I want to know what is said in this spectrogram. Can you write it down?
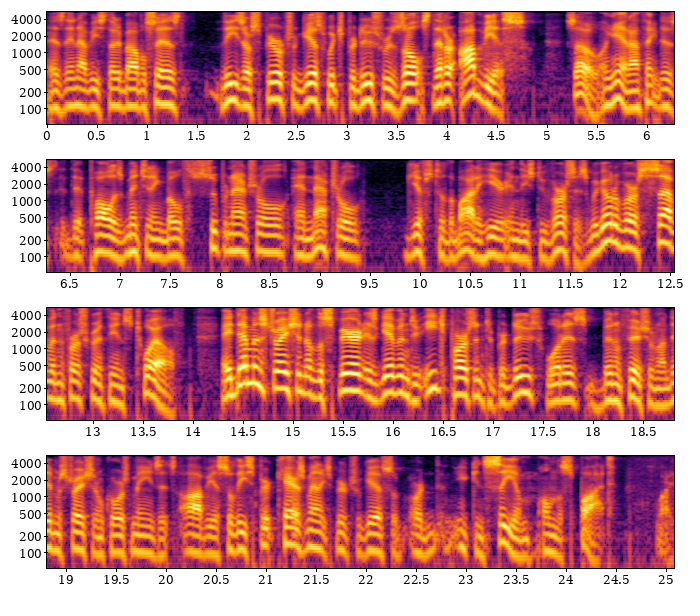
As the NIV Study Bible says, these are spiritual gifts which produce results that are obvious. So, again, I think this, that Paul is mentioning both supernatural and natural gifts to the body here in these two verses. We go to verse 7, 1 Corinthians 12. A demonstration of the Spirit is given to each person to produce what is beneficial. Now, demonstration, of course, means it's obvious. So these spirit, charismatic spiritual gifts, are, are, you can see them on the spot, like,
